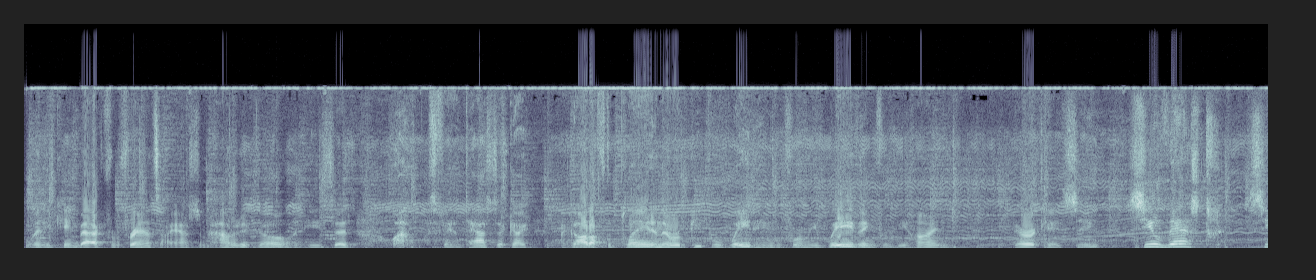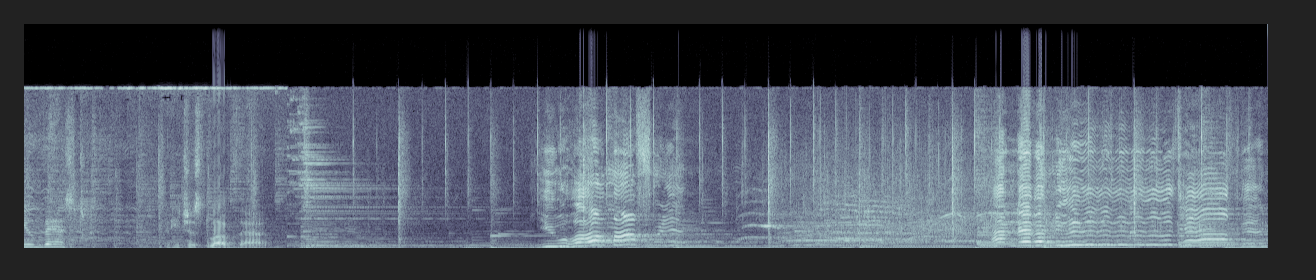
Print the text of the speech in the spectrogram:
When he came back from France, I asked him, how did it go? And he said, well, it was fantastic. I, I got off the plane and there were people waiting for me, waving from behind barricades, saying, Sylvestre, Sylvestre. And he just loved that. You are my friend. I never knew happen.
